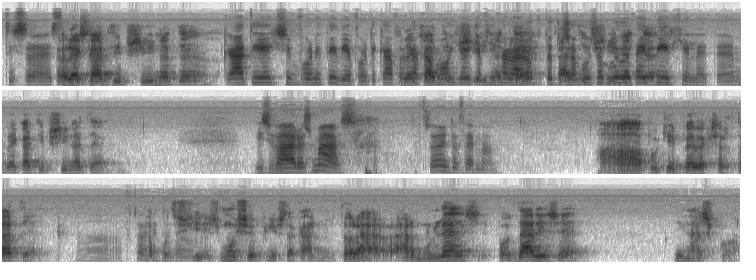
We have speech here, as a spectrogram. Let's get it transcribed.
της ε, Ρε στήριξης. κάτι ψήνεται, Κάτι έχει συμφωνηθεί διαφορετικά. Αυτά Ρε, τα κάτι χαμόγελα και αυτή η ψήνεται, χαλαρότητα του κάτι Σαββούσογλου δεν θα ψήνεται. υπήρχε, λέτε. ε. ρε κάτι ψήνεται. Εις βάρος μας. Αυτό είναι το θέμα. Α, από εκεί πέρα εξαρτάται Α, αυτό είναι από το τους θέμα. χειρισμούς οι οποίους θα κάνουμε. Τώρα, αν μου λες, ποντάρισε, τι να σου πω.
